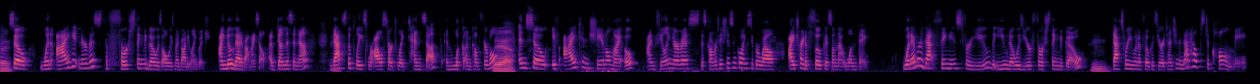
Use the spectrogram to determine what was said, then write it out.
right? So when I get nervous, the first thing to go is always my body language. I know that about myself. I've done this enough. That's the place where I'll start to like tense up and look uncomfortable. yeah, And so if I can channel my, oh, I'm feeling nervous, this conversation isn't going super well, I try to focus on that one thing. Whatever that thing is for you that you know is your first thing to go, Hmm. that's where you want to focus your attention. And that helps to calm me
